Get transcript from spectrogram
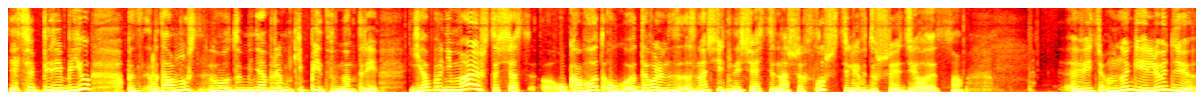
Я тебя перебью, потому что вот у меня прям кипит внутри. Я понимаю, что сейчас у кого-то, у довольно значительной части наших слушателей в душе делается. Ведь многие люди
